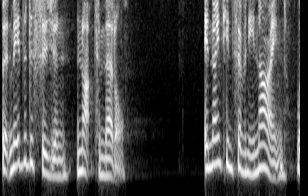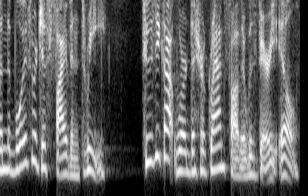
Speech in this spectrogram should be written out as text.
but made the decision not to meddle. In 1979, when the boys were just five and three, Susie got word that her grandfather was very ill.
